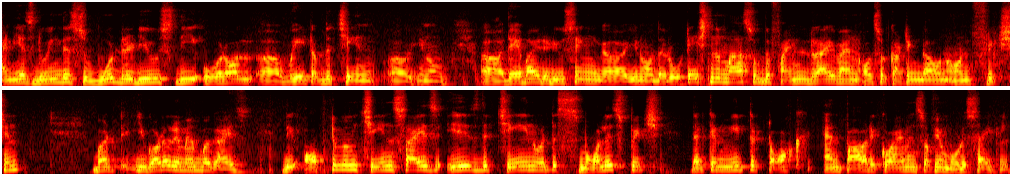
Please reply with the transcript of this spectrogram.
and yes doing this would reduce the overall uh, weight of the chain uh, you know uh, thereby reducing you know the rotational mass of the final drive and also cutting down on friction. But you got to remember guys the optimum chain size is the chain with the smallest pitch that can meet the torque and power requirements of your motorcycle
